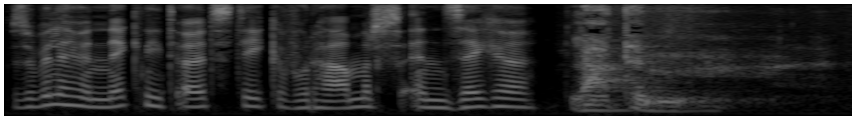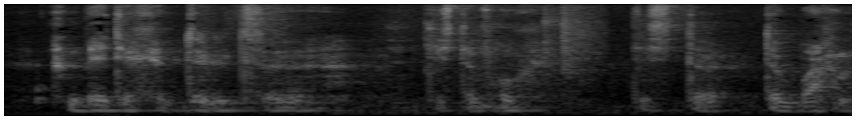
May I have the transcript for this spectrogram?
Ze willen hun nek niet uitsteken voor Hamers en zeggen... Laat hem een beetje geduld, uh, het is te vroeg. Het is te, te warm.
